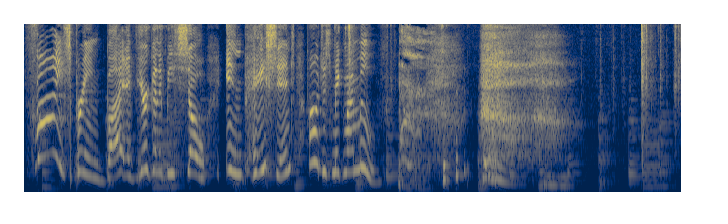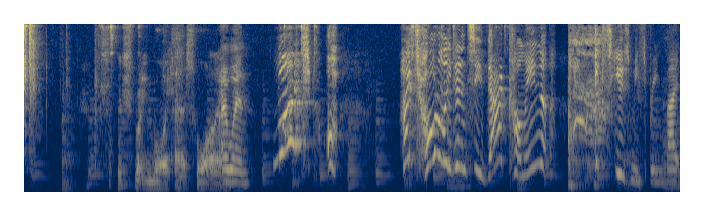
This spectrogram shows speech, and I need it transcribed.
Fine, Spring Butt. If you're gonna be so impatient, I'll just make my move. the Spring Boy has won. I win. What? Oh, I totally didn't see that coming. Excuse me, Spring Butt.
